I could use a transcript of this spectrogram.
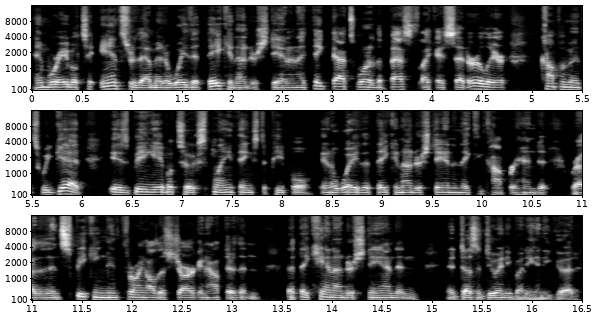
and we're able to answer them in a way that they can understand. And I think that's one of the best, like I said earlier, compliments we get is being able to explain things to people in a way that they can understand and they can comprehend it, rather than speaking and throwing all this jargon out there that that they can't understand and it doesn't do anybody any good.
